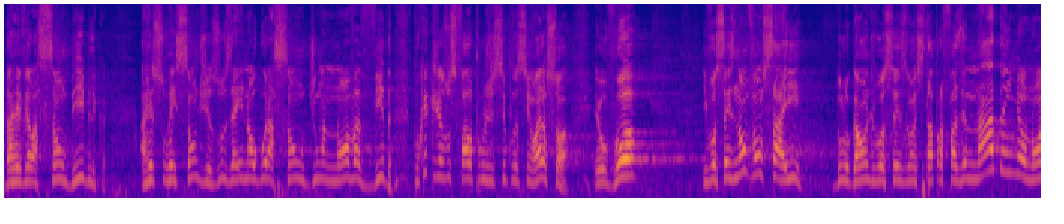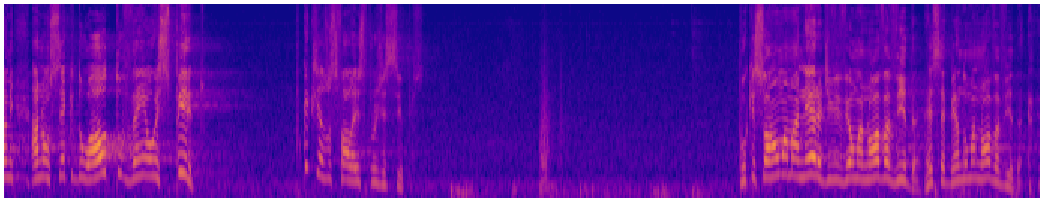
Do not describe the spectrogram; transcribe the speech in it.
da revelação bíblica, a ressurreição de Jesus é a inauguração de uma nova vida. Por que, que Jesus fala para os discípulos assim: olha só, eu vou e vocês não vão sair do lugar onde vocês vão estar para fazer nada em meu nome, a não ser que do alto venha o Espírito. Por que, que Jesus fala isso para os discípulos? Porque só há uma maneira de viver uma nova vida, recebendo uma nova vida.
